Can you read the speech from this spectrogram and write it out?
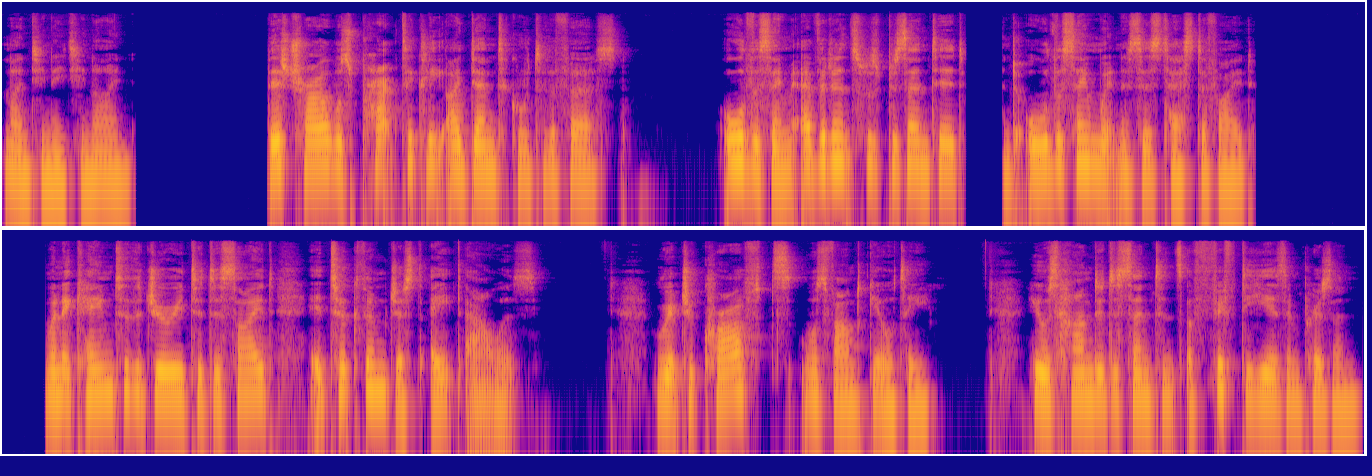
1989. This trial was practically identical to the first. All the same evidence was presented and all the same witnesses testified. When it came to the jury to decide, it took them just eight hours. Richard Crafts was found guilty. He was handed a sentence of 50 years in prison.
